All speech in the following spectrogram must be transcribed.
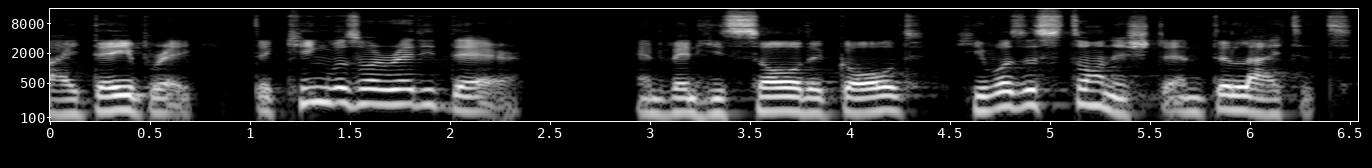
By daybreak, the king was already there, and when he saw the gold, he was astonished and delighted,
